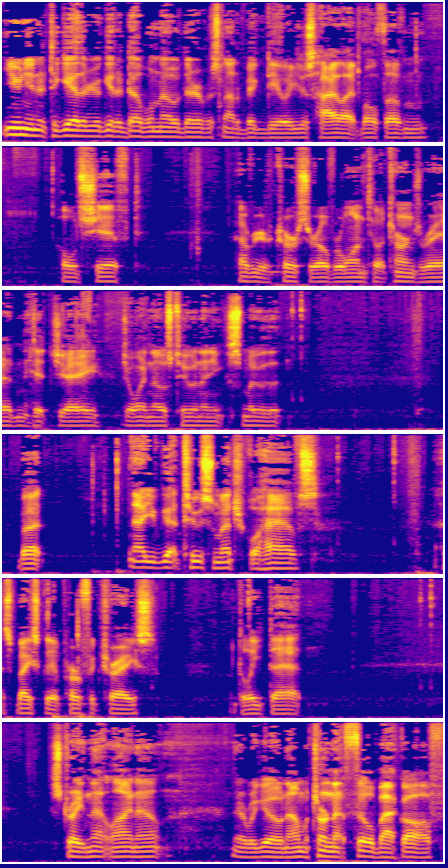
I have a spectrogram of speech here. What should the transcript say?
union it together, you'll get a double node there, but it's not a big deal. You just highlight both of them, hold shift, hover your cursor over one until it turns red and hit J, join those two, and then you can smooth it. But now you've got two symmetrical halves. That's basically a perfect trace. I'll delete that. Straighten that line out. There we go. Now I'm going to turn that fill back off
